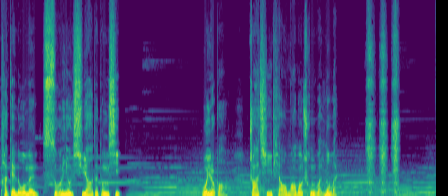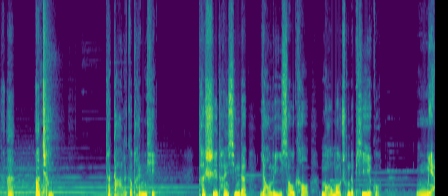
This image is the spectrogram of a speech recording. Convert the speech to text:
他给了我们所有需要的东西。威尔伯抓起一条毛毛虫闻了闻，啊啊！疼！他打了个喷嚏，他试探性的咬了一小口毛毛虫的屁股，喵！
